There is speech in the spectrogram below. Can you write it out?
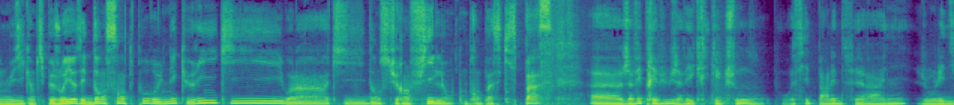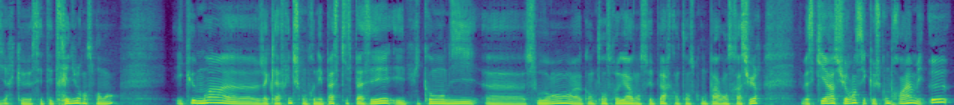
Une musique un petit peu joyeuse et dansante pour une écurie qui voilà qui danse sur un fil. On comprend pas ce qui se passe. Euh, j'avais prévu, j'avais écrit quelque chose pour essayer de parler de Ferrari. Je voulais dire que c'était très dur en ce moment et que moi, euh, Jacques Lafritte, je comprenais pas ce qui se passait. Et puis, comme on dit euh, souvent, euh, quand on se regarde, on se fait peur, quand on se compare, on se rassure. Eh ben, ce qui est rassurant, c'est que je comprends rien, mais eux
